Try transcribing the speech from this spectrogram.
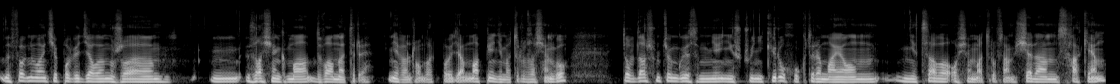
W pewnym momencie powiedziałem, że mm, zasięg ma 2 metry. Nie wiem, czemu tak powiedziałem. Ma 5 metrów zasięgu. To w dalszym ciągu jest mniej niż czujniki ruchu, które mają niecałe 8 metrów, tam 7 z hakiem.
